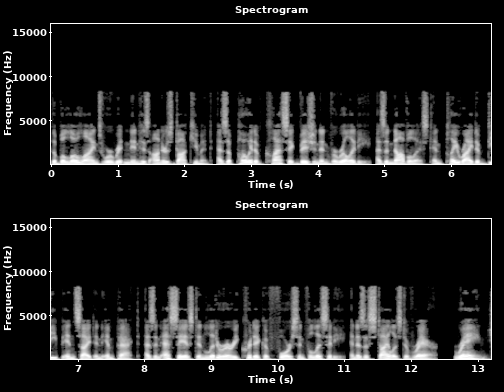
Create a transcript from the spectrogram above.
the below lines were written in his honours document, as a poet of classic vision and virility, as a novelist and playwright of deep insight and impact, as an essayist and literary critic of force and felicity, and as a stylist of rare range.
